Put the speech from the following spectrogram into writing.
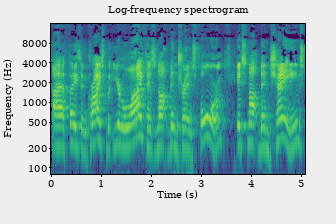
I have faith in Christ, but your life has not been transformed, it's not been changed,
